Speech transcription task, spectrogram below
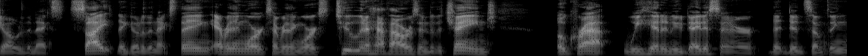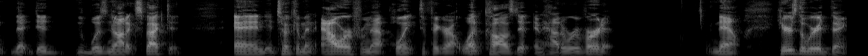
go to the next site, they go to the next thing, everything works, everything works. Two and a half hours into the change, oh crap, we hit a new data center that did something that did was not expected and it took him an hour from that point to figure out what caused it and how to revert it. Now, here's the weird thing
